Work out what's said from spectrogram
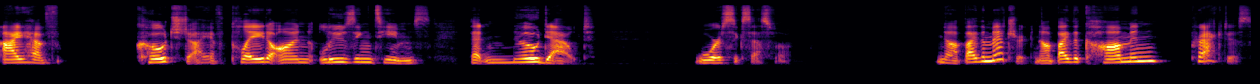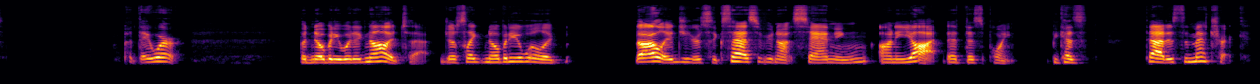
I have coached, I have played on losing teams that no doubt were successful. Not by the metric, not by the common practice, but they were. But nobody would acknowledge that, just like nobody will acknowledge your success if you're not standing on a yacht at this point, because that is the metric.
